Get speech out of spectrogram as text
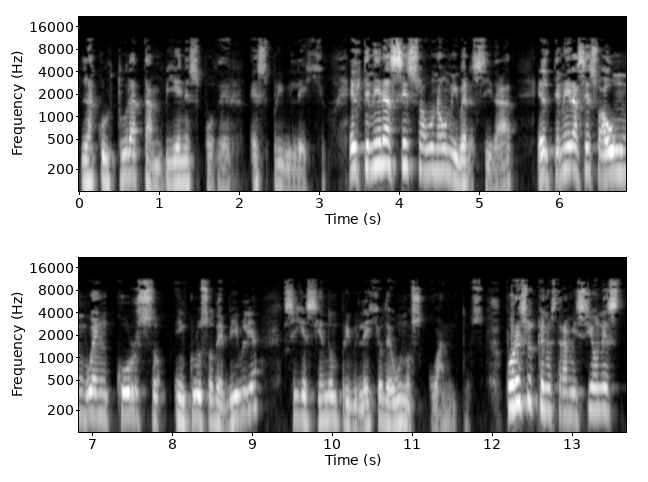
La cultura también es poder, es privilegio. El tener acceso a una universidad, el tener acceso a un buen curso, incluso de Biblia, sigue siendo un privilegio de unos cuantos. Por eso es que nuestra misión es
